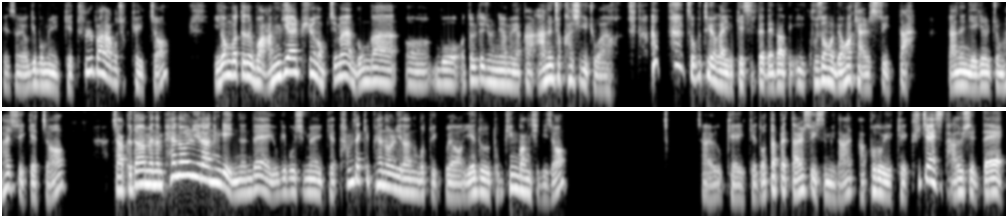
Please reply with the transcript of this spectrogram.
그래서 여기 보면 이렇게 툴바라고 적혀 있죠. 이런 것들을 뭐 암기할 필요는 없지만 뭔가 어 뭐 어떨 때 좋냐면 약간 아는 척 하시기 좋아요. 소프트웨어가 이렇게 있을 때 내가 이 구성을 명확히 알 수 있다. 라는 얘기를 좀 할 수 있겠죠. 자, 그 다음에는 패널이라는 게 있는데 여기 보시면 이렇게 탐색키 패널이라는 것도 있고요. 얘도 도킹 방식이죠. 자, 이렇게 이렇게 넣었다 뺐다 할 수 있습니다. 앞으로 이렇게 퀴즈에서 다루실 때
